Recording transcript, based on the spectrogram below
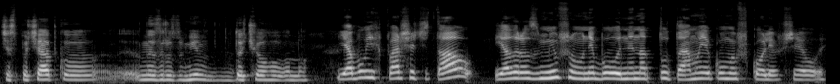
чи спочатку е, не зрозумів, до чого воно? Я був їх перше читав, я зрозумів, що вони були не на ту тему, яку ми в школі вчили.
